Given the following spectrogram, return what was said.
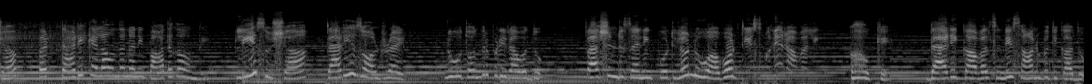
త్రిష బట్ డాడీకి ఎలా ఉందనని బాధగా ఉంది. Please Usha daddy is all right నువ్వు తొందరపడి రావద్దు. ఫ్యాషన్ డిజైనింగ్ పోటీలో నువ్వు అవార్డు తీసుకుని రావాలి. ఓకే. డాడీ కావాల్సింది సానుభూతి కాదు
